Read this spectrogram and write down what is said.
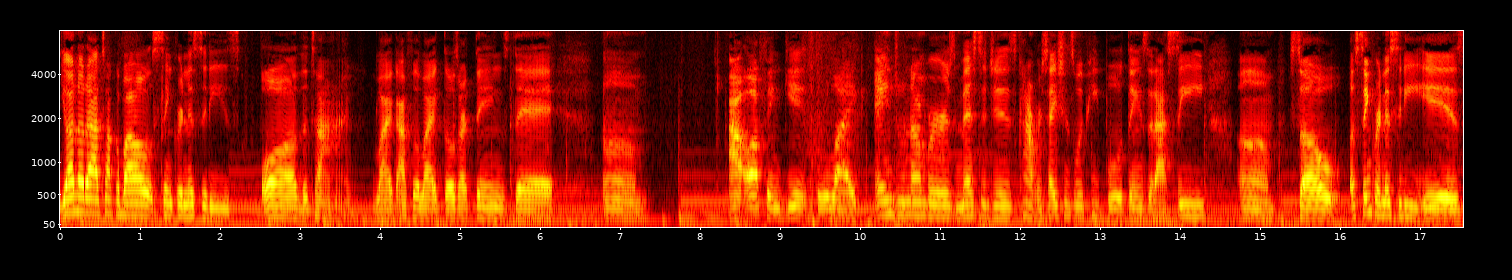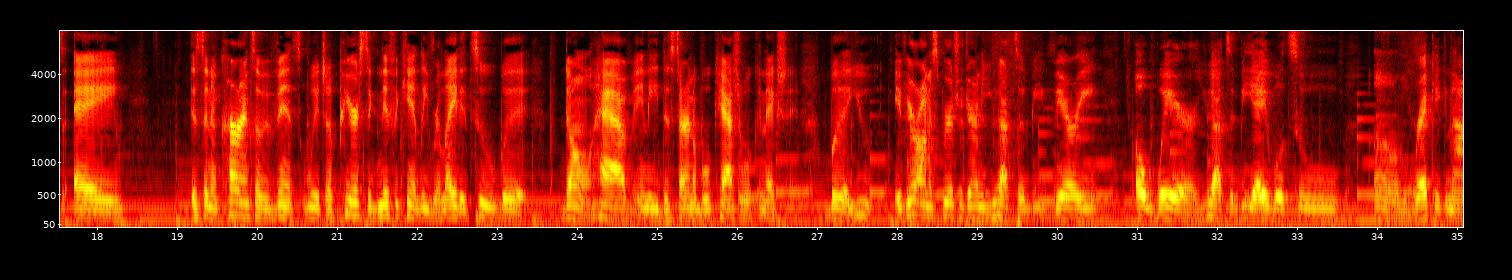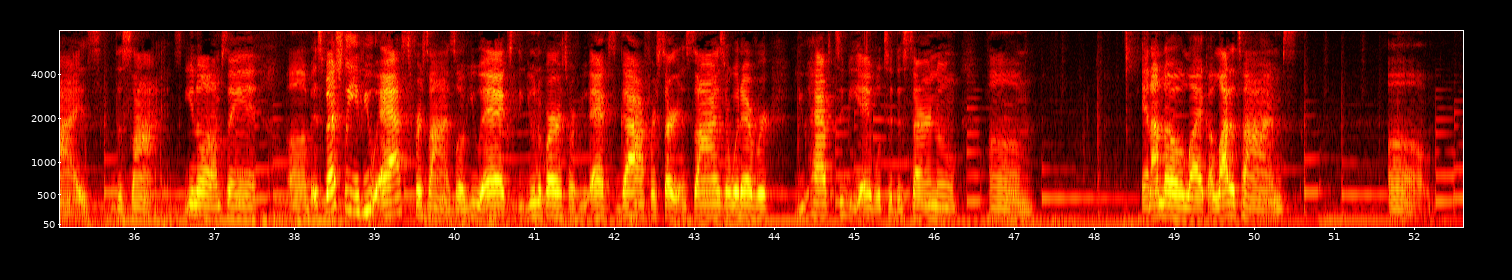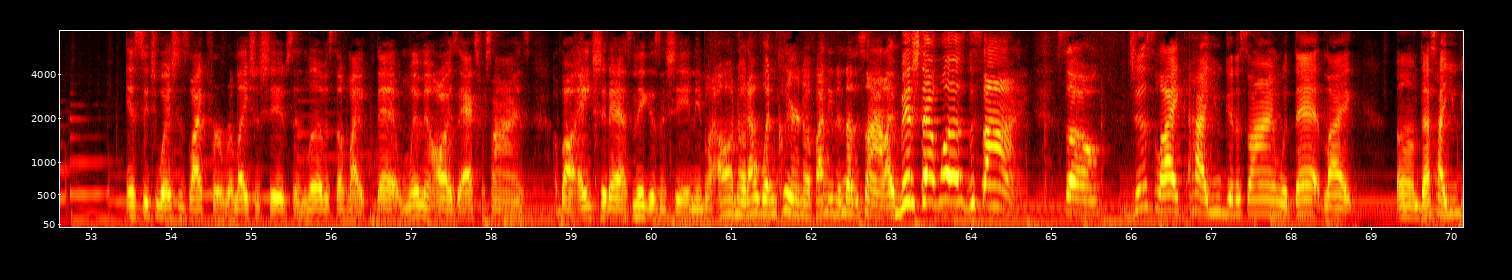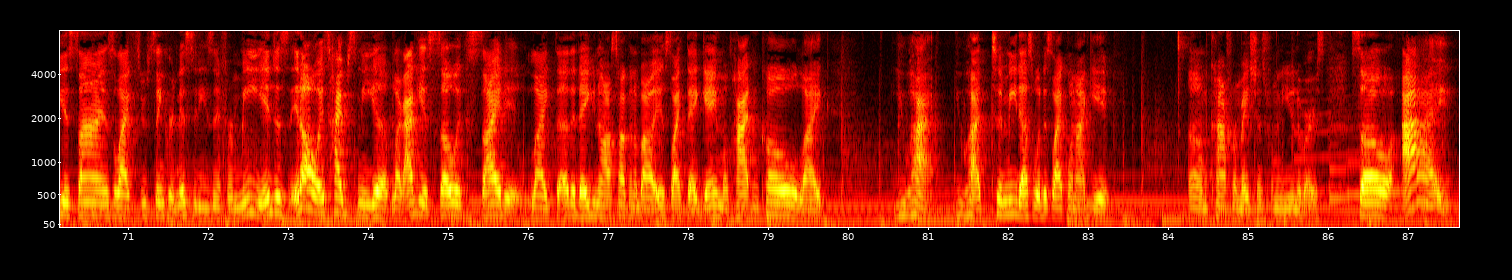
y'all know that I talk about synchronicities all the time. Like, I feel like those are things that um, I often get through like angel numbers, messages, conversations with people, things that I see. Um, so a synchronicity is a it's an occurrence of events which appear significantly related to but don't have any discernible casual connection. But you if you're on a spiritual journey, you have to be very aware. You have to be able to um, recognize the signs. You know what I'm saying? Um, especially if you ask for signs. So if you ask the universe or if you ask God for certain signs or whatever, you have to be able to discern them. Um, and I know, like a lot of times, um, in situations like for relationships and love and stuff like that, women always ask for signs about ancient ass niggas and shit, and they be like, "Oh no, that wasn't clear enough. I need another sign." Like, bitch, that was the sign. So just like how you get a sign with that, like um, that's how you get signs like through synchronicities. And for me, it just it always hypes me up. Like I get so excited. Like the other day, you know, I was talking about it's like that game of hot and cold. Like you hot, you hot. To me, that's what it's like when I get um, confirmations from the universe. So I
